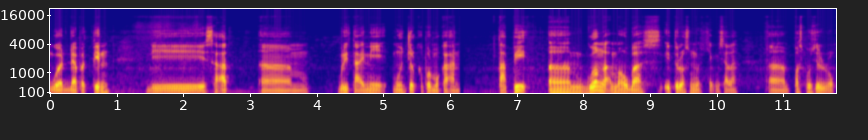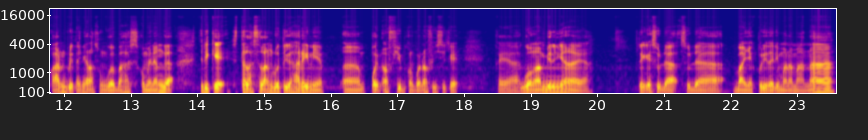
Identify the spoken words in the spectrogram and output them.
gue dapetin di saat um, berita ini muncul ke permukaan. Tapi um, gue nggak mau bahas itu langsung misalnya uh, pas muncul permukaan beritanya langsung gue bahas komennya enggak. Jadi kayak setelah selang 2-3 hari nih ya um, point of view bukan point of view sih kayak kayak gue ngambilnya lah ya. Jadi kayak sudah sudah banyak berita di mana-mana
